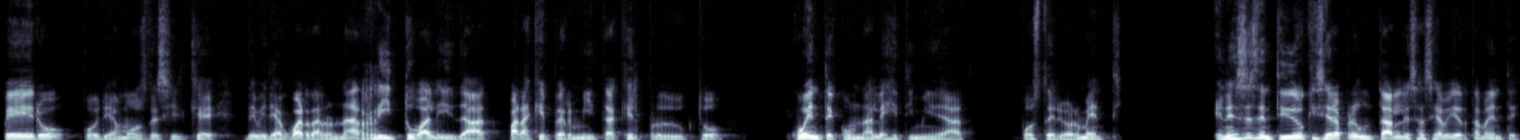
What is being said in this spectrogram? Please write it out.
pero podríamos decir que debería guardar una ritualidad para que permita que el producto cuente con una legitimidad posteriormente. En ese sentido, quisiera preguntarles así abiertamente,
